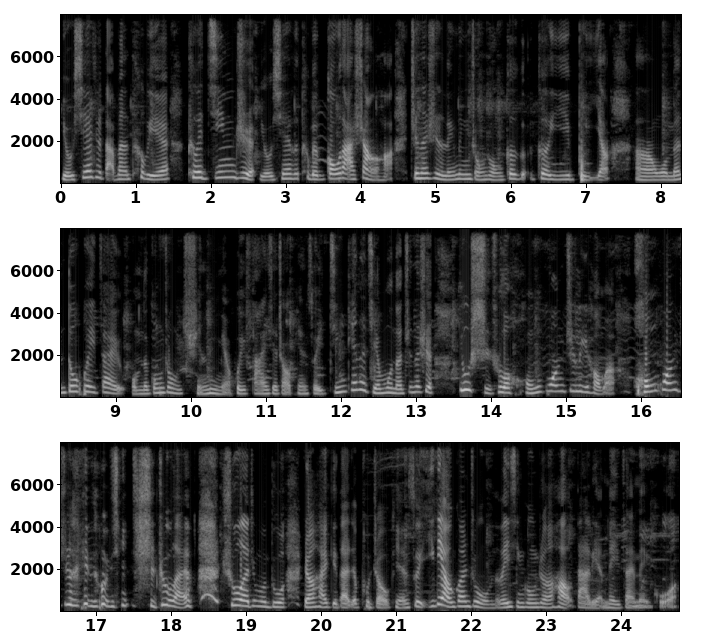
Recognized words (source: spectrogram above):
有些就打扮特别特别精致，有些特别高大上哈，真的是林林种种，各个各一不一样啊。我们都会在我们的公众群里面会发一些照片，所以今天的节目呢，真的是又使出了洪荒之力，好吗？洪荒之力都已经使出来了，说了这么多，然后还给大家铺照片，所以一定要关注我们的微信公众号“大连妹在美国”。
